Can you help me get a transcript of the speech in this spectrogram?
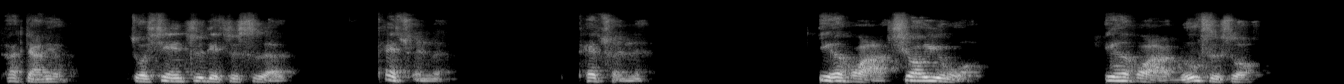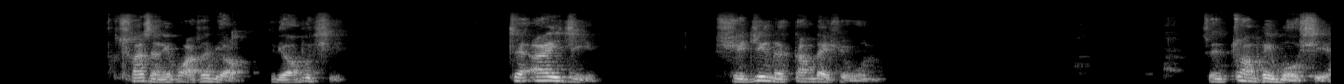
他讲的做先知的之事啊，太蠢了，太蠢了。耶和华消于我，耶和华如此说，传神的话是了了不起。在埃及写尽了当代学问，所以装配摩西。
